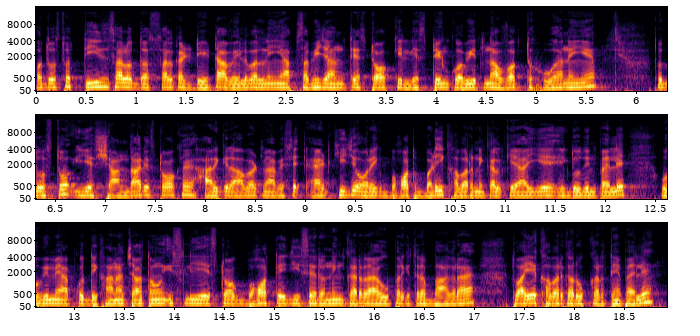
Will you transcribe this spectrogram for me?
और दोस्तों, तीन साल और दस साल का डेटा अवेलेबल नहीं है। आप सभी जानते हैं स्टॉक की लिस्टिंग को अभी इतना वक्त हुआ नहीं है। तो दोस्तों, ये शानदार स्टॉक है। हर गिरावट में आप इसे ऐड कीजिए और एक बहुत बड़ी खबर निकल के आई है एक दो दिन पहले। वो भी मैं आपको दिखाना चाहता हूँ। इसलिए स्टॉक बहुत तेज़ी से रनिंग कर रहा है, ऊपर की तरफ़ भाग रहा है। तो आइए खबर का रुख करते हैं पहले।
